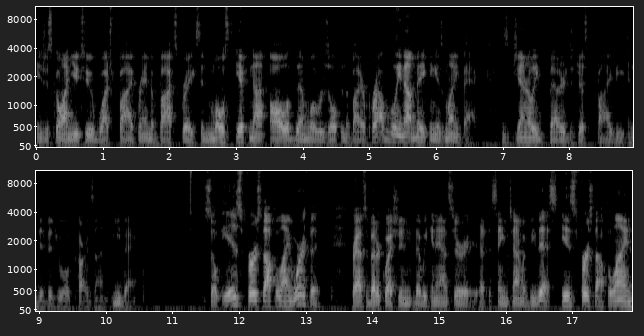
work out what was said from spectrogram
You just go on YouTube, watch five random box breaks, and most, if not all of them, will result in the buyer probably not making his money back it's generally better to just buy the individual cards on eBay. So, is first off the line worth it? Perhaps a better question that we can answer at the same time would be this Is first off the line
